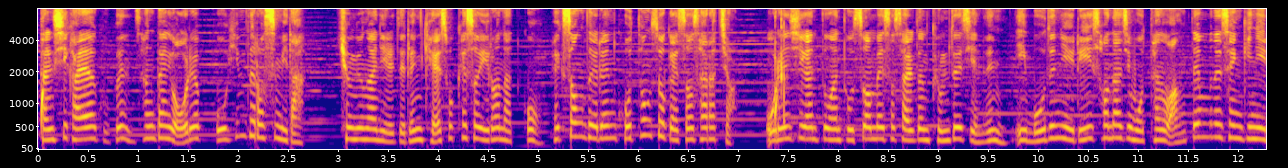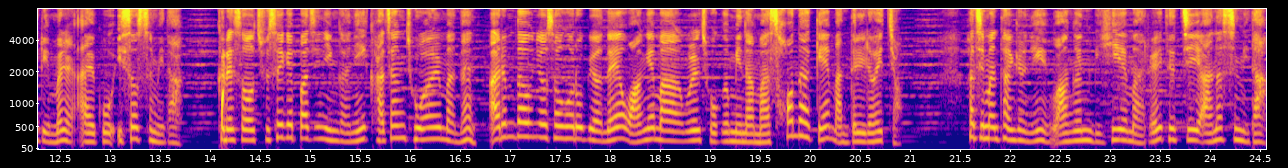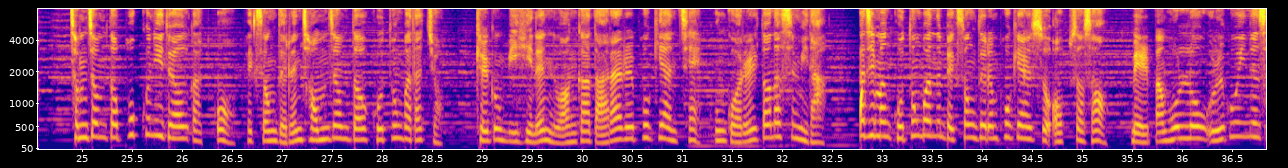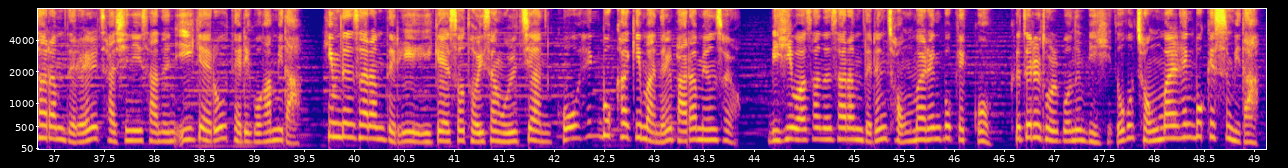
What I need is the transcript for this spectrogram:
당시 가야국은 상당히 어렵고 힘들었습니다. 흉흉한 일들은 계속해서 일어났고 백성들은 고통 속에서 살았죠. 오랜 시간 동안 도섬에서 살던 금돼지는 이 모든 일이 선하지 못한 왕 때문에 생긴 일임을 알고 있었습니다. 그래서 주색에 빠진 인간이 가장 좋아할 만한 아름다운 여성으로 변해 왕의 마음을 조금이나마 선하게 만들려 했죠. 하지만 당연히 왕은 미희의 말을 듣지 않았습니다. 점점 더 폭군이 되어갔고 백성들은 점점 더 고통받았죠. 결국 미희는 왕과 나라를 포기한 채 궁궐을 떠났습니다. 하지만 고통받는 백성들은 포기할 수 없어서 매일 밤 홀로 울고 있는 사람들을 자신이 사는 이계로 데리고 갑니다. 힘든 사람들이 이계에서 더 이상 울지 않고 행복하기만을 바라면서요. 미희와 사는 사람들은 정말 행복했고 그들을 돌보는 미희도 정말 행복했습니다.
